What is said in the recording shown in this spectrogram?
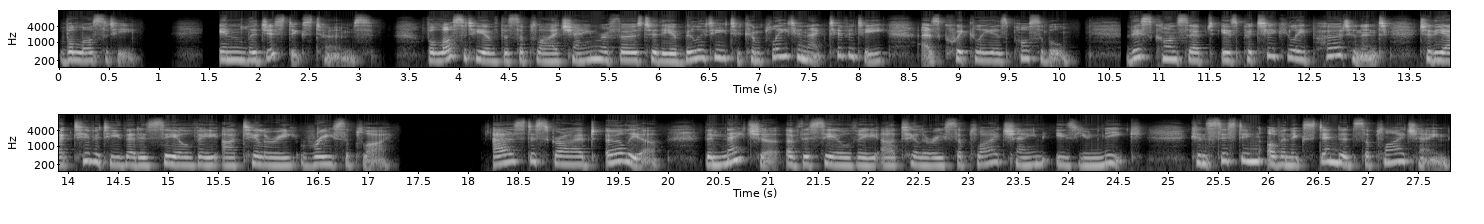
Velocity. In logistics terms, Velocity of the supply chain refers to the ability to complete an activity as quickly as possible. This concept is particularly pertinent to the activity that is CLV artillery resupply. As described earlier, the nature of the CLV artillery supply chain is unique, consisting of an extended supply chain,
